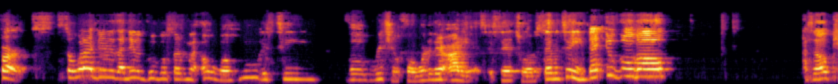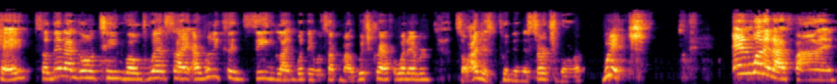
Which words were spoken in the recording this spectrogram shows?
first. So what I did is I did a Google search. I'm like, oh, well, who is Teen Vogue reaching for? What are their audience? It said 12 to 17. Thank you, Google. I said, okay. So then I go on Teen Vogue's website. I really couldn't see like what they were talking about, witchcraft or whatever. So I just put in the search bar, witch. And what did I find?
